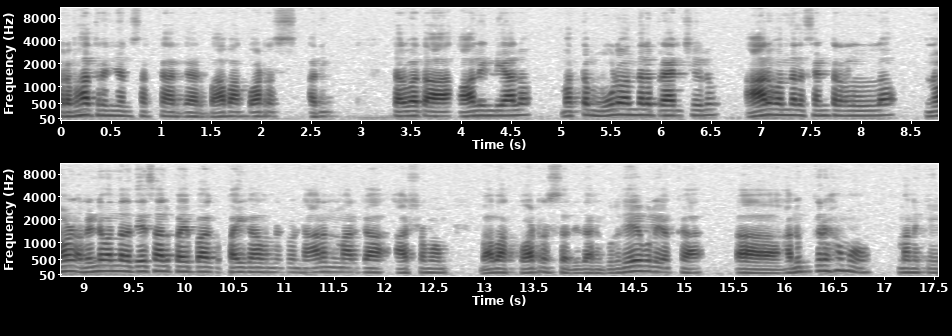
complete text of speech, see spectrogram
ప్రభాత్ రంజన్ సర్కార్ గారు బాబా క్వార్టర్స్ అది. తర్వాత ఆల్ ఇండియాలో మొత్తం మూడు వందల బ్రాంచీలు ఆరు వందల సెంటర్లలో నో రెండు వందల దేశాల పై పైగా ఉన్నటువంటి ఆనంద్ మార్గ ఆశ్రమం బాబా క్వార్టర్స్ అది. దాని గురుదేవుల యొక్క అనుగ్రహము మనకి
